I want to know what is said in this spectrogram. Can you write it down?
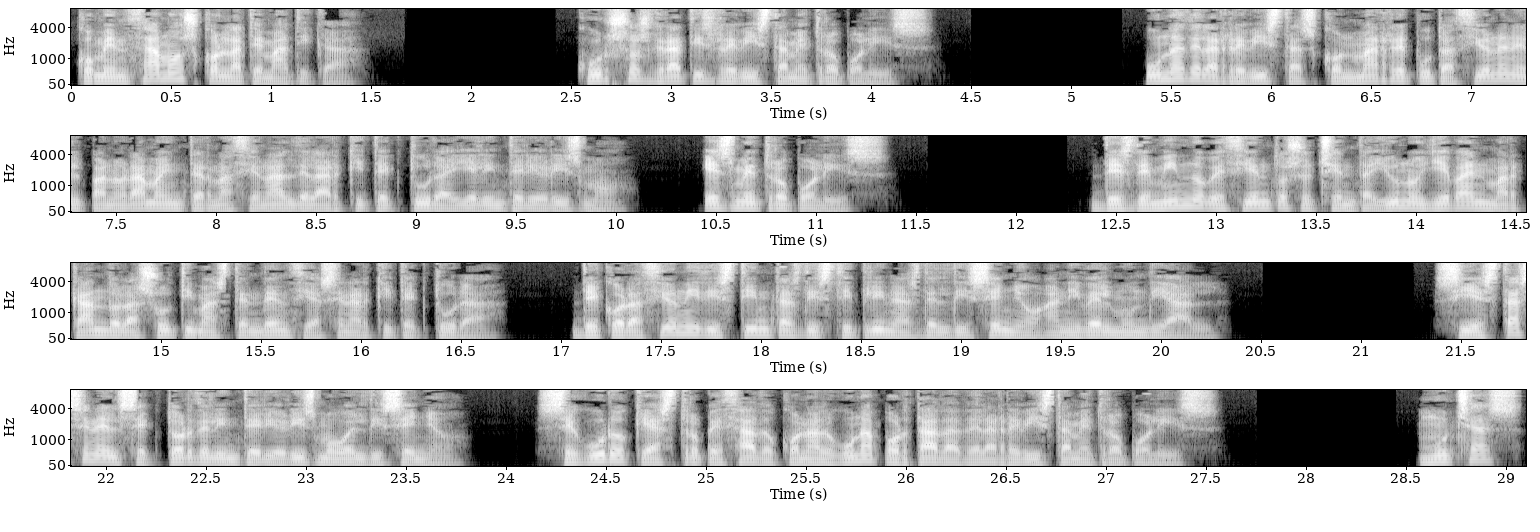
Comenzamos con la temática. Cursos gratis Revista Metrópolis. Una de las revistas con más reputación en el panorama internacional de la arquitectura y el interiorismo, es Metrópolis. Desde 1981 lleva enmarcando las últimas tendencias en arquitectura, decoración y distintas disciplinas del diseño a nivel mundial. Si estás en el sector del interiorismo o el diseño, seguro que has tropezado con alguna portada de la revista Metrópolis. Muchas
